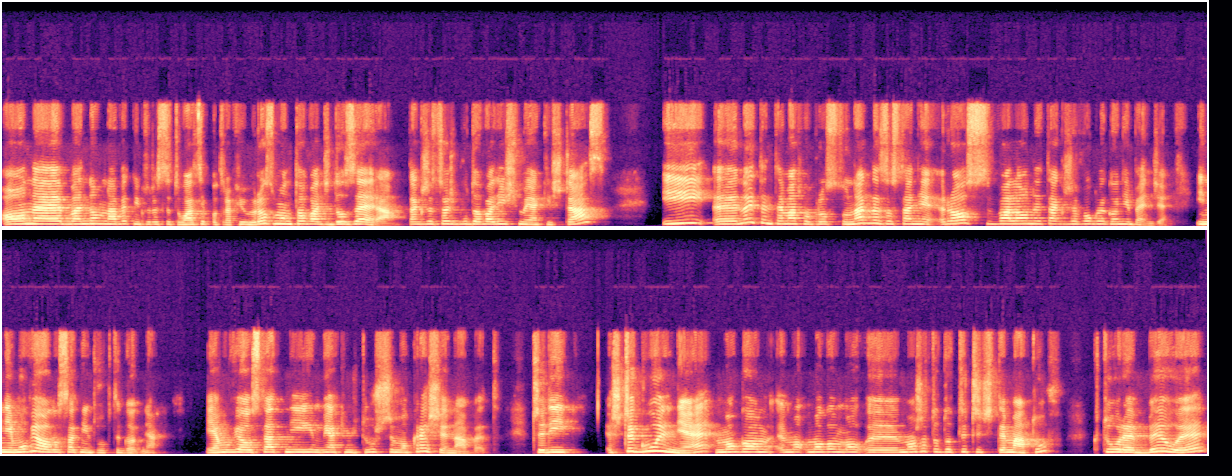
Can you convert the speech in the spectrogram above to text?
one będą nawet niektóre sytuacje potrafiły rozmontować do zera. Także coś budowaliśmy jakiś czas i, e, no i ten temat po prostu nagle zostanie rozwalony tak, że w ogóle go nie będzie. I nie mówię o ostatnich dwóch tygodniach. Ja mówię o ostatnim jakimś dłuższym okresie nawet. Czyli szczególnie mogą, mo, mogą, mo, y, może to dotyczyć tematów, które były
